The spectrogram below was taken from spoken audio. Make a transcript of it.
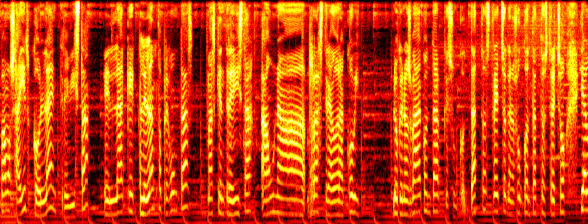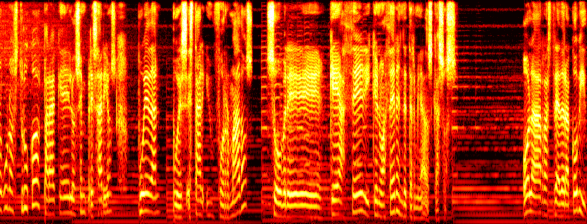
Vamos a ir con la entrevista en la que le lanzo preguntas más que entrevista a una rastreadora COVID. Lo que nos va a contar que es un contacto estrecho, que no es un contacto estrecho y algunos trucos para que los empresarios puedan pues estar informados sobre qué hacer y qué no hacer en determinados casos. Hola rastreadora COVID,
